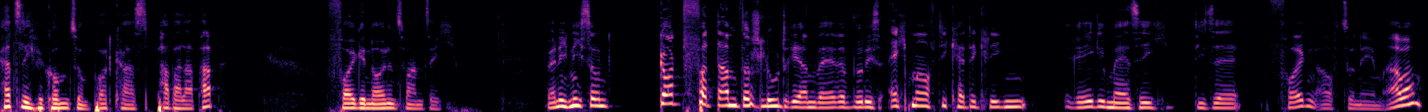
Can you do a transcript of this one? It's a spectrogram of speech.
Herzlich willkommen zum Podcast Papalapap, Folge 29. Wenn ich nicht so ein gottverdammter Schludrian wäre, würde ich es echt mal auf die Kette kriegen, regelmäßig diese Folgen aufzunehmen. Aber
